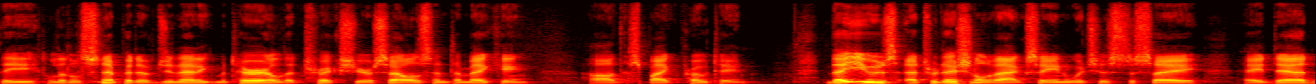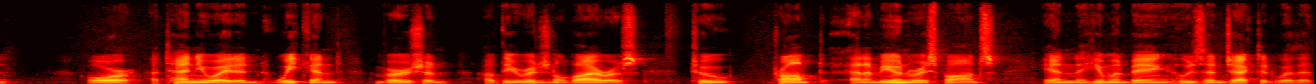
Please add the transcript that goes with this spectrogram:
the little snippet of genetic material that tricks your cells into making uh, the spike protein. They use a traditional vaccine, which is to say a dead or attenuated, weakened version of the original virus to prompt an immune response in the human being who's injected with it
